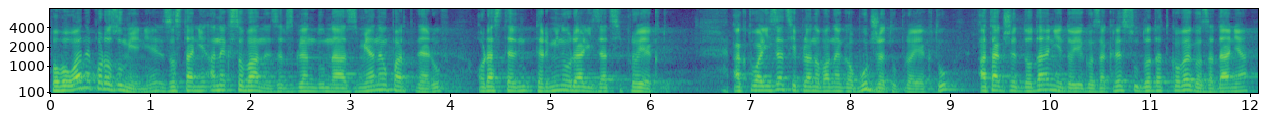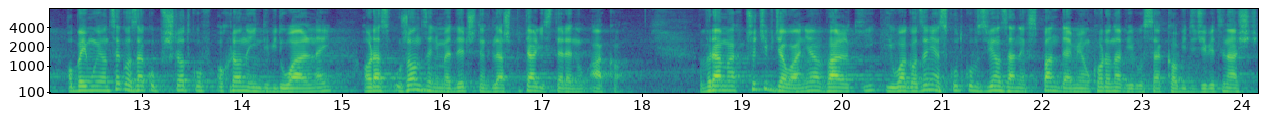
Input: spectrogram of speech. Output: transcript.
Powołane porozumienie zostanie aneksowane ze względu na zmianę partnerów oraz ter- terminu realizacji projektu, aktualizację planowanego budżetu projektu, a także dodanie do jego zakresu dodatkowego zadania obejmującego zakup środków ochrony indywidualnej oraz urządzeń medycznych dla szpitali z terenu AKO w ramach przeciwdziałania, walki i łagodzenia skutków związanych z pandemią koronawirusa COVID-19.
